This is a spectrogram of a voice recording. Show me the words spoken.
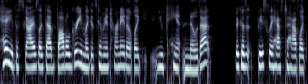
hey, the sky's like that bottle green, like it's gonna be a tornado. Like, you can't know that because it basically has to have like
